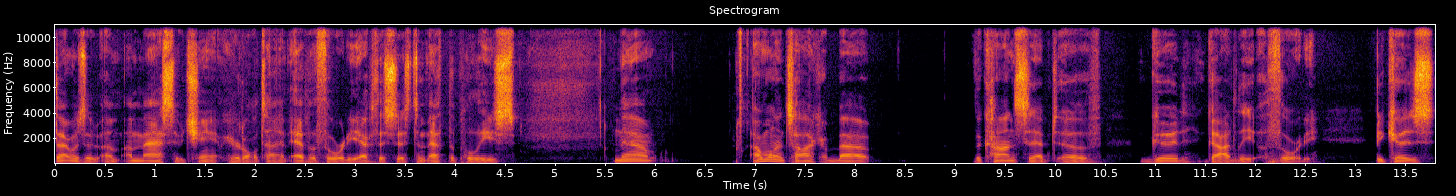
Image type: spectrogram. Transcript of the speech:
That was a, a, a massive chant we heard all the time F authority, F the system, F the police. Now, I want to talk about the concept of good, godly authority because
